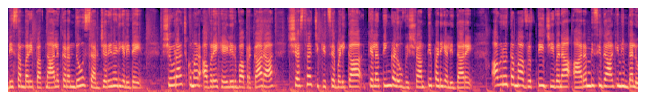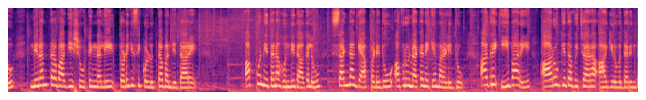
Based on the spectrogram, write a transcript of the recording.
ಡಿಸೆಂಬರ್ ಇಪ್ಪತ್ನಾಲ್ಕರಂದು ಸರ್ಜರಿ ನಡೆಯಲಿದೆ. ಶಿವರಾಜ್ ಕುಮಾರ್ ಅವರೇ ಹೇಳಿರುವ ಪ್ರಕಾರ ಶಸ್ತ್ರಚಿಕಿತ್ಸೆ ಬಳಿಕ ಕೆಲ ತಿಂಗಳು ವಿಶ್ರಾಂತಿ ಪಡೆಯಲಿದ್ದಾರೆ. ಅವರು ತಮ್ಮ ವೃತ್ತಿ ಜೀವನ ಆರಂಭಿಸಿದಾಗಿನಿಂದಲೂ ನಿರಂತರವಾಗಿ ಶೂಟಿಂಗ್ನಲ್ಲಿ ತೊಡಗಿಸಿಕೊಳ್ಳುತ್ತಾ ಬಂದಿದ್ದಾರೆ. ಅಪ್ಪು ನಿಧನ ಹೊಂದಿದಾಗಲೂ ಸಣ್ಣ ಗ್ಯಾಪ್ ಪಡೆದು ಅವರು ನಟನೆಗೆ ಮರಳಿದ್ರು. ಆದರೆ ಈ ಬಾರಿ ಆರೋಗ್ಯದ ವಿಚಾರ ಆಗಿರುವುದರಿಂದ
